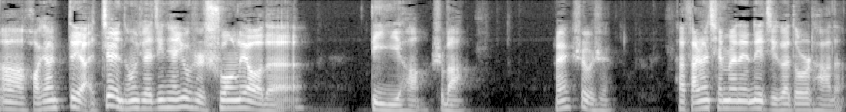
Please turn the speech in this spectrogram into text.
啊，好像对啊，振同学今天又是双料的第一哈，是吧？哎，是不是？他反正前面那那几个都是他的。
